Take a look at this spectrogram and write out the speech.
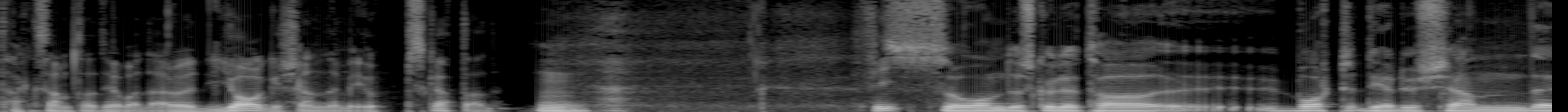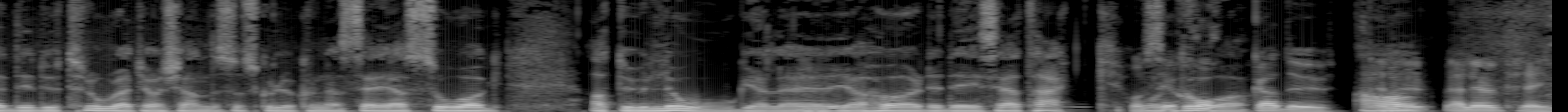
tacksamt att jag var där och jag kände mig uppskattad. Mm. Fint. Så om du skulle ta eh, bort det du kände, det du tror att jag kände, så skulle du kunna säga jag såg att du log eller jag hörde dig säga tack. Och se då- chockad ut. Ja. Eller, eller i och för sig.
